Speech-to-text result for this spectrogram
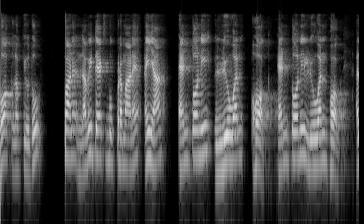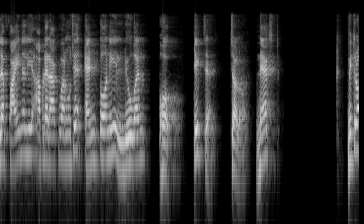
હોક લખ્યું હતું. પણ નવી ટેક્સ્ટ બુક પ્રમાણે અહીંયા એન્ટોની લ્યુવન હોક એન્ટોની લ્યુવન હોક એટલે ફાઇનલી આપણે રાખવાનું છે એન્ટોની લ્યુવન હોક ઠીક છે? ચલો નેક્સ્ટ મિત્રો,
